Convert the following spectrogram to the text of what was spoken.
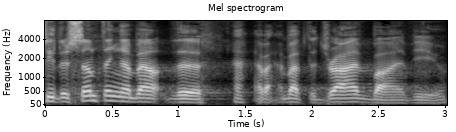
See, there's something about the, about the drive by view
